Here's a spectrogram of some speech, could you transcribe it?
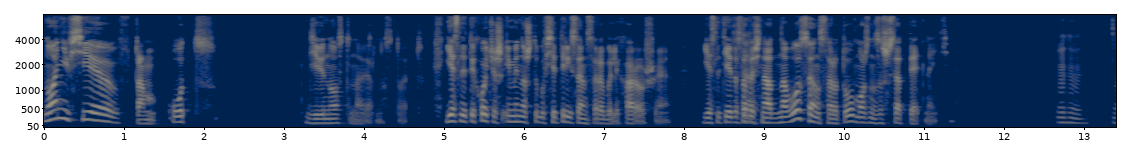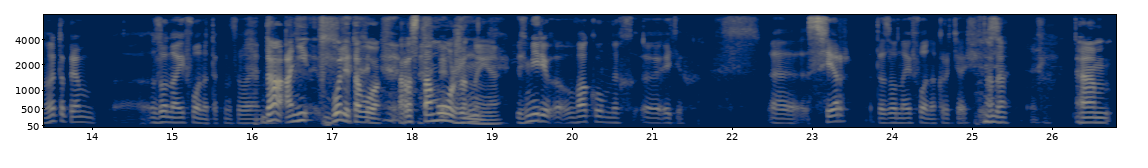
Но они все там от 90, наверное, стоят. Если ты хочешь именно, чтобы все три сенсора были хорошие. Если тебе достаточно да. одного сенсора, то можно за 65 найти. Угу. Ну, это прям э, зона айфона, так называемая. Да, они, более того, растаможенные. В мире э, вакуумных э, этих сфер это зона айфона крутящаяся. Ну да. Эм,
